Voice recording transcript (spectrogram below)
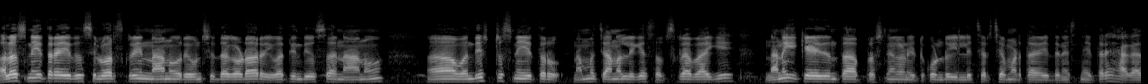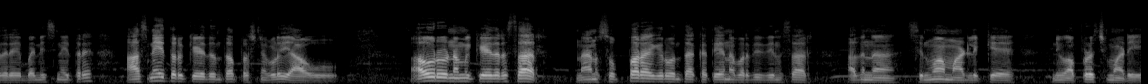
ಹಲೋ ಸ್ನೇಹಿತರೆ, ಇದು ಸಿಲ್ವರ್ ಸ್ಕ್ರೀನ್ ನಾನು ರೇವಣ್ ಸಿದ್ದಗೌಡರ್ ಇವತ್ತಿನ ದಿವಸ ನಾನು ಒಂದಿಷ್ಟು ಸ್ನೇಹಿತರು ನಮ್ಮ ಚಾನಲ್ಗೆ ಸಬ್ಸ್ಕ್ರೈಬ್ ಆಗಿ ನನಗೆ ಕೇಳಿದಂಥ ಪ್ರಶ್ನೆಗಳನ್ನ ಇಟ್ಕೊಂಡು ಇಲ್ಲಿ ಚರ್ಚೆ ಮಾಡ್ತಾ ಇದ್ದೇನೆ ಸ್ನೇಹಿತರೆ. ಹಾಗಾದರೆ ಬನ್ನಿ ಸ್ನೇಹಿತರೆ, ಆ ಸ್ನೇಹಿತರು ಕೇಳಿದಂಥ ಪ್ರಶ್ನೆಗಳು ಯಾವುವು? ಅವರು ನಮಗೆ ಕೇಳಿದರೆ, ಸರ್, ನಾನು ಸೂಪರ್ ಆಗಿರುವಂಥ ಕಥೆಯನ್ನು ಬರೆದಿದ್ದೀನಿ, ಸರ್. ಅದನ್ನು ಸಿನಿಮಾ ಮಾಡಲಿಕ್ಕೆ ನೀವು ಅಪ್ರೋಚ್ ಮಾಡಿ.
